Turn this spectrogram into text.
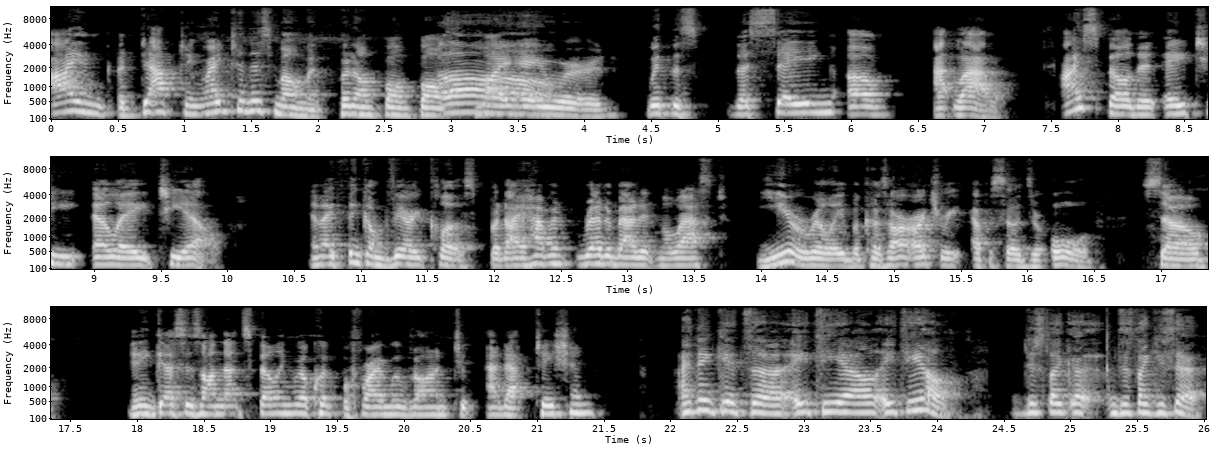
I am adapting right to this moment, but um, bump, bump, my A Oh. word with this, the saying of atlatl. I spelled it A T L A T L. And I think I'm very close, but I haven't read about it in the last year really because our archery episodes are old. So any guesses on that spelling real quick before I move on to adaptation? I think it's uh, ATL, ATL, just like uh, just like you said.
